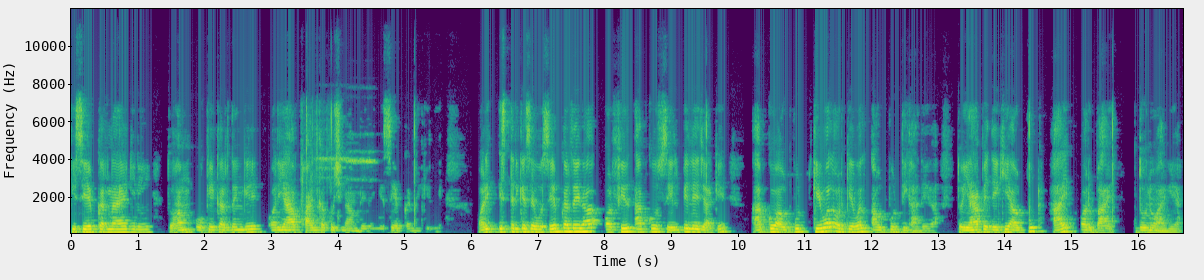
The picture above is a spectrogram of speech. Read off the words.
कि सेव करना है कि नहीं तो हम ओके कर देंगे और यहाँ फ़ाइल का कुछ नाम दे देंगे सेव करने के लिए। और इस तरीके से वो सेव कर देगा और फिर आपको सेल पे ले जाके आपको आउटपुट केवल और केवल आउटपुट दिखा देगा। तो यहाँ पे देखिए आउटपुट हाई और बाय दोनों आ गया।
